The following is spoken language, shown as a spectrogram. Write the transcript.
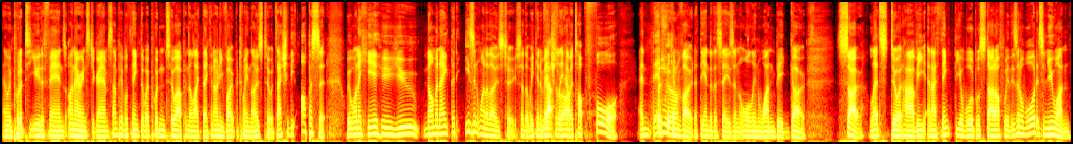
And we put it to you, the fans, on our Instagram. Some people think that we're putting two up and they're like they can only vote between those two. It's actually the opposite. We want to hear who you nominate that isn't one of those two so that we can eventually have a top four. And then For we can vote at the end of the season all in one big go. So let's do it, Harvey. And I think the award we'll start off with is an award. It's a new one,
